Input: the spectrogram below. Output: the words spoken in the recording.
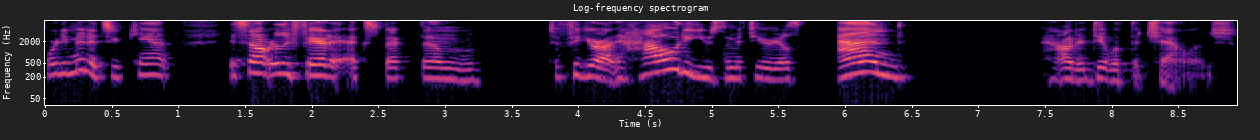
40 minutes, you can't, it's not really fair to expect them to figure out how to use the materials and how to deal with the challenge.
